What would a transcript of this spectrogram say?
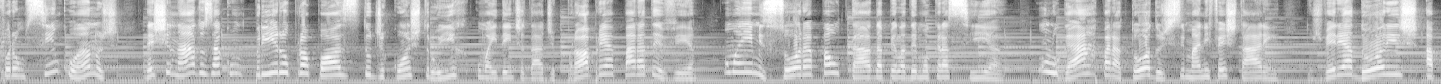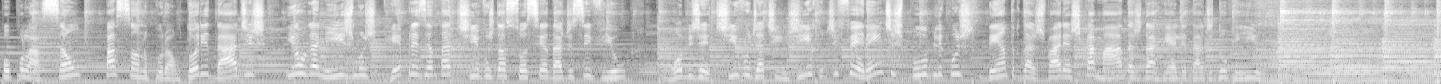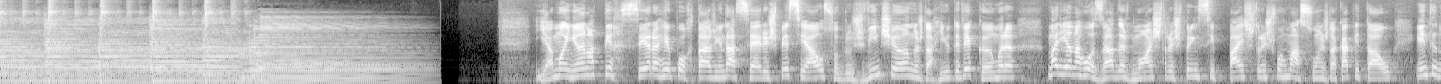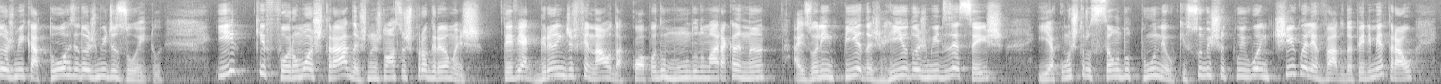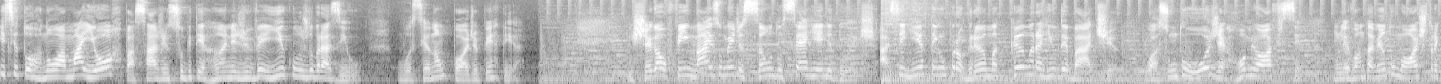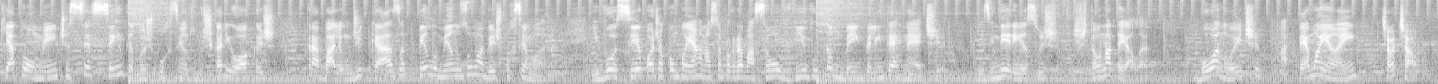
Foram cinco anos destinados a cumprir o propósito de construir uma identidade própria para a TV, uma emissora pautada pela democracia, um lugar para todos se manifestarem dos vereadores à população, passando por autoridades e organismos representativos da sociedade civil, com o objetivo de atingir diferentes públicos dentro das várias camadas da realidade do Rio. E amanhã, na terceira reportagem da série especial sobre os 20 anos da Rio TV Câmara, Mariana Rosadas mostra as principais transformações da capital entre 2014 e 2018 e que foram mostradas nos nossos programas. Teve a grande final da Copa do Mundo no Maracanã, as Olimpíadas Rio 2016 e a construção do túnel que substitui o antigo elevado da Perimetral e se tornou a maior passagem subterrânea de veículos do Brasil. Você não pode perder. E chega ao fim mais uma edição do CRN2. A seguir tem o programa Câmara Rio Debate. O assunto hoje é home office. Um levantamento mostra que atualmente 62% dos cariocas trabalham de casa pelo menos uma vez por semana. E você pode acompanhar nossa programação ao vivo também pela internet. Os endereços estão na tela. Boa noite, até amanhã, hein? Tchau, tchau.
